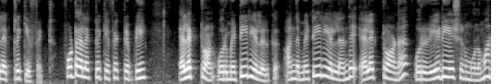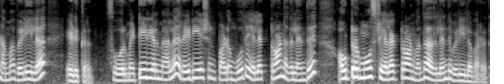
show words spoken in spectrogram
electric effect photo electric effect எப்படி? எலக்ட்ரான் ஒரு மெட்டீரியல் இருக்குது அந்த மெட்டீரியல்லேருந்து எலக்ட்ரானை ஒரு ரேடியேஷன் மூலமாக நம்ம வெளியில் எடுக்கிறது. ஸோ ஒரு மெட்டீரியல் மேலே ரேடியேஷன் படும்போது எலக்ட்ரான் அதுலேருந்து அவுட்டர் மோஸ்ட் எலக்ட்ரான் வந்து அதுலேருந்து வெளியில் வர்றது.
